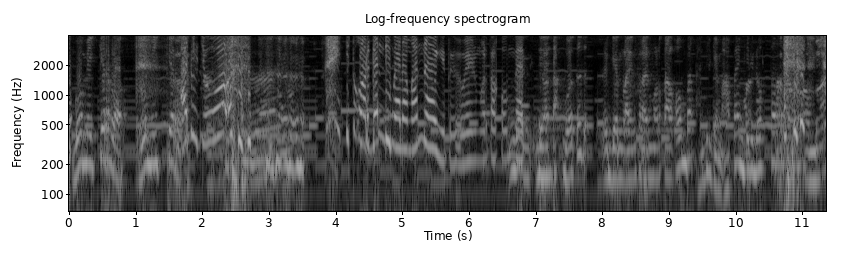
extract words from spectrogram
gue mikir loh gue mikir Aduh, Jo. itu organ di mana-mana gitu main Mortal Kombat. Enggak, di otak gue tuh game lain selain Mortal Kombat anjir game apa yang jadi dokter Kombat.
